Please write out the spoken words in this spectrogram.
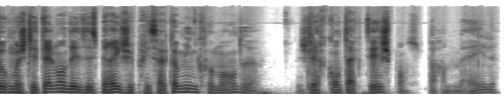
Donc moi j'étais tellement désespéré que j'ai pris ça comme une commande. Je l'ai recontacté, je pense par mail,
